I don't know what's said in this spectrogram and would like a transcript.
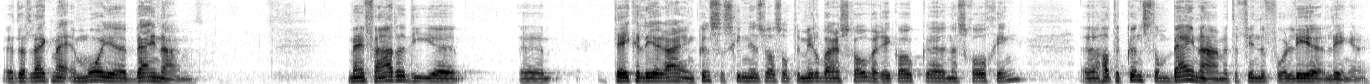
Eh, dat lijkt mij een mooie bijnaam. Mijn vader die, uh, tekenleraar en kunstgeschiedenis was op de middelbare school, waar ik ook naar school ging, had de kunst om bijnamen te vinden voor leerlingen.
